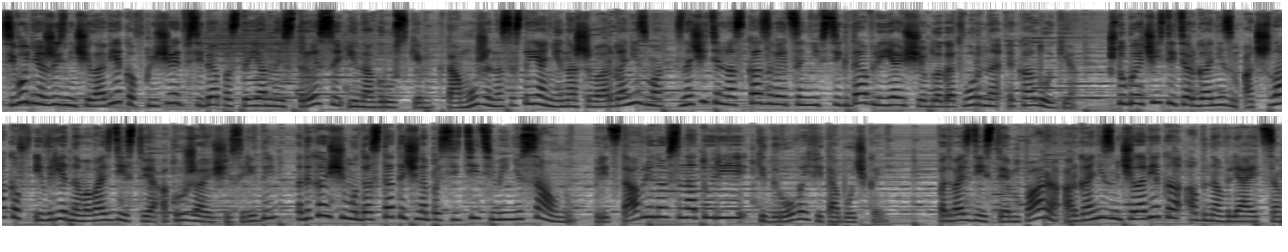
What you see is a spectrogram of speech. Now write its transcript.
Сегодня жизнь человека включает в себя постоянные стрессы и нагрузки. К тому же на состояние нашего организма значительно сказывается не всегда влияющая благотворно экология. Чтобы очистить организм от шлаков и вредного воздействия окружающей среды, отдыхающему достаточно посетить мини-сауну, представленную в санатории кедровой фитобочкой – под воздействием пара организм человека обновляется,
